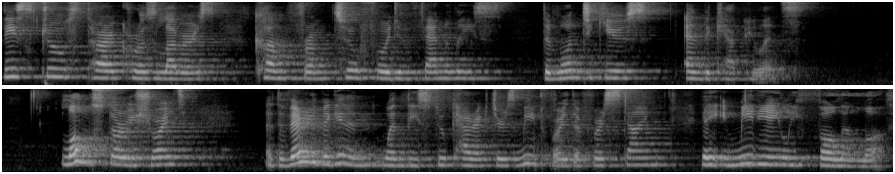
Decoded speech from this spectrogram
These two star-crossed lovers come from two foreign families, the Montagues and the Capulets. Long story short, at the very beginning, when these two characters meet for the first time, they immediately fall in love.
